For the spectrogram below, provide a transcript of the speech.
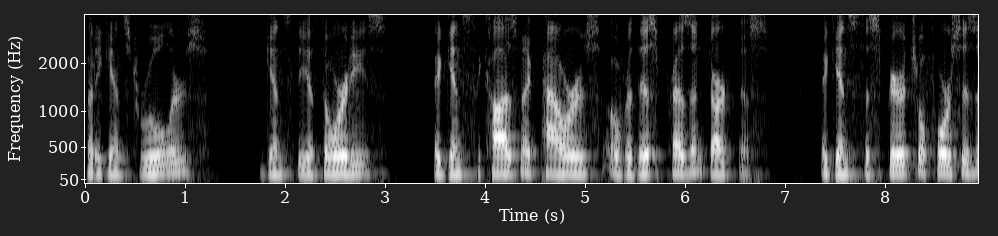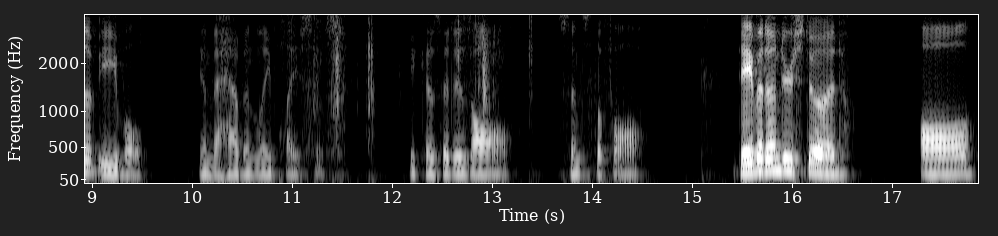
but against rulers, against the authorities, against the cosmic powers over this present darkness, against the spiritual forces of evil in the heavenly places, because it is all since the fall. David understood all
